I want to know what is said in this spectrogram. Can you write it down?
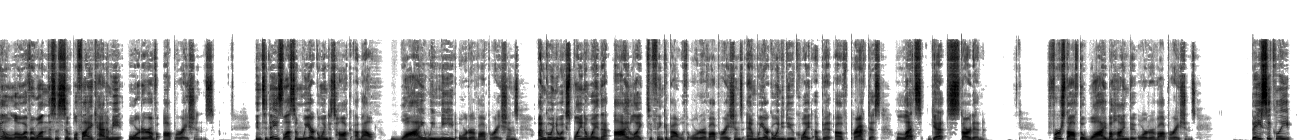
Hello everyone, this is Simplify Academy Order of Operations. In today's lesson, we are going to talk about why we need order of operations. I'm going to explain a way that I like to think about with order of operations, and we are going to do quite a bit of practice. Let's get started. First off, the why behind the order of operations. Basically,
